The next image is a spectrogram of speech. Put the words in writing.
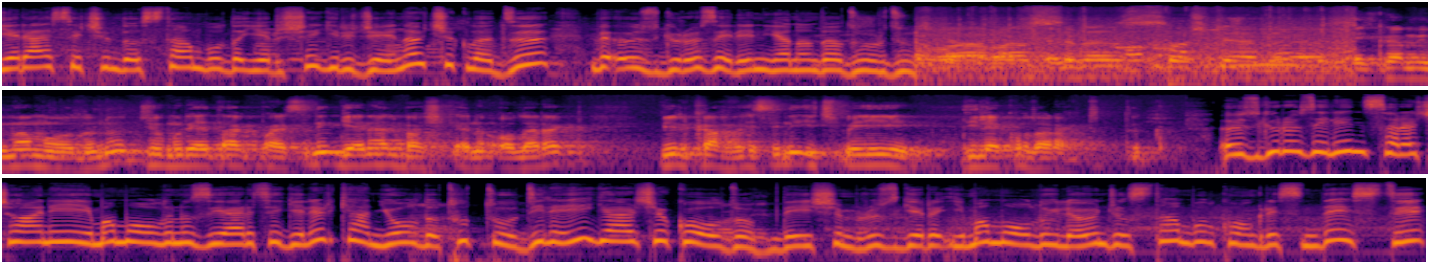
yerel seçimde İstanbul'da yarışa gireceğini açıkladı ve Özgür Özel'in yanında durdu. Hoş geldiniz. Ekrem İmamoğlu'nu Cumhuriyet Halk Halk Partisi'nin genel başkanı olarak bir kahvesini içmeyi dilek olarak tuttuk. Özgür Özel'in Saraçhane'ye İmamoğlu'nu ziyarete gelirken yolda tuttuğu dileği gerçek oldu. Değişim rüzgarı İmamoğlu ile önce İstanbul Kongresi'nde esti.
